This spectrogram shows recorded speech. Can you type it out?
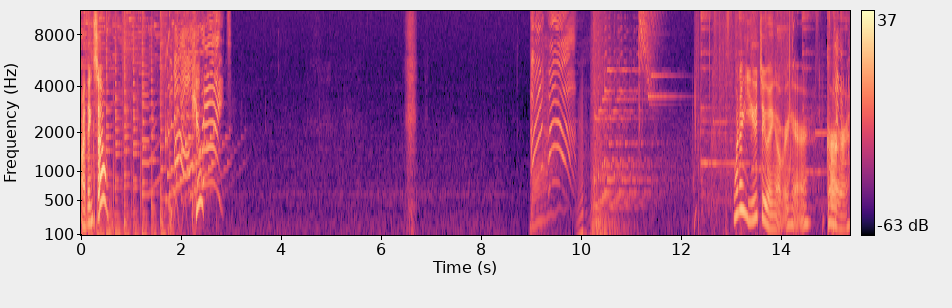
I think so. Doing over here? Grr.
